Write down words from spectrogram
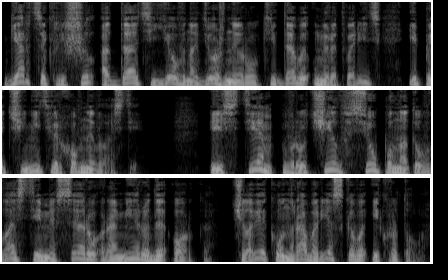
герцог решил отдать ее в надежные руки, дабы умиротворить и подчинить верховной власти. И с тем вручил всю полноту власти мессеру Рамиру де Орка, человеку нрава резкого и крутого.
